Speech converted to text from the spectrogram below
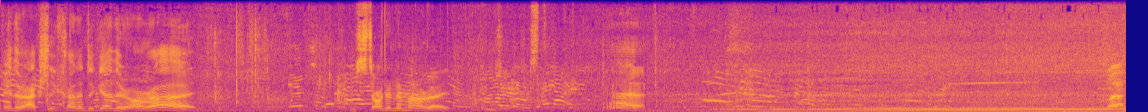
Hey, they're actually kind of together. All right. You started them out right. Yeah. What?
